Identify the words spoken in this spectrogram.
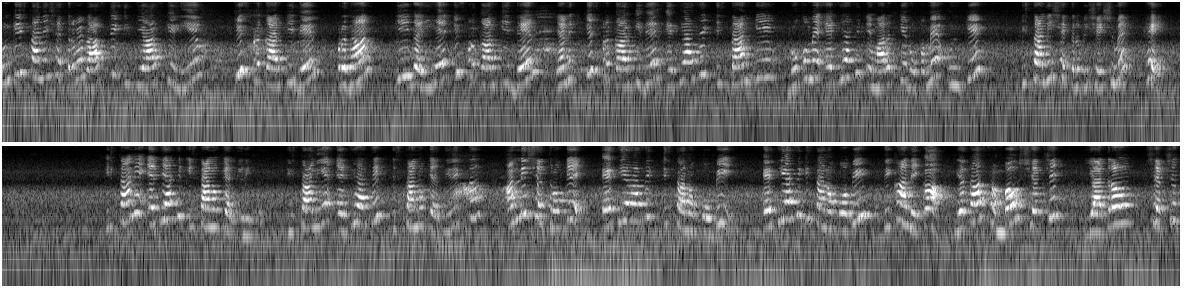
उनके स्थानीय क्षेत्र में राष्ट्रीय इतिहास के लिए किस प्रकार की देन प्रदान की गई है, किस प्रकार की देन, यानी किस प्रकार की देन ऐतिहासिक स्थान के रूप में, ऐतिहासिक इमारत के रूप में उनके स्थानीय क्षेत्र विशेष में है। स्थानीय ऐतिहासिक स्थानों के अतिरिक्त, स्थानीय ऐतिहासिक स्थानों के अतिरिक्त अन्य क्षेत्रों के ऐतिहासिक स्थानों को भी, ऐतिहासिक स्थानों को भी दिखाने का यथासंभव शैक्षिक यात्राओं, शैक्षिक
